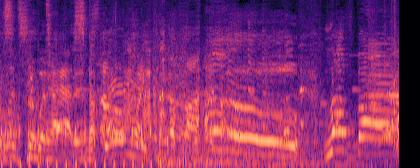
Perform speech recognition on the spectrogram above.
and let's see what happens. fantastic. There you go. Oh, love bar.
